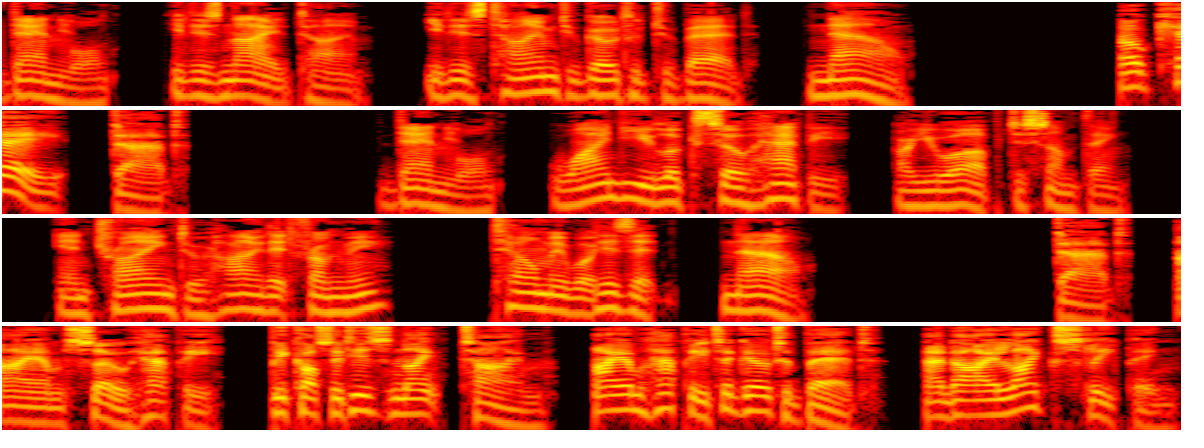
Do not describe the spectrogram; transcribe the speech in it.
Daniel, it is night time. It is time to go to, to bed, now. Okay, Dad. Daniel, why do you look so happy, are you up to something? And trying to hide it from me? Tell me what is it, now. Dad, I am so happy, because it is night time, I am happy to go to bed, and I like sleeping.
